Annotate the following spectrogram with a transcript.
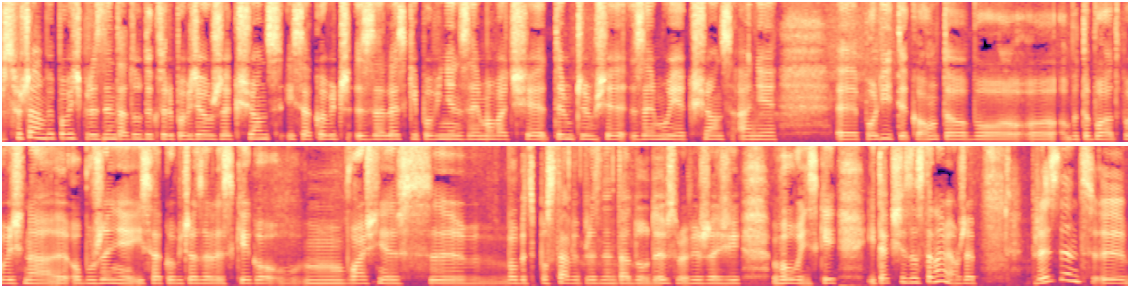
słyszałam wypowiedź prezydenta Dudy, który powiedział, że ksiądz Isakowicz-Zaleski powinien zajmować się tym, czym się zajmuje ksiądz, a nie polityką. To, było, to była odpowiedź na y, oburzenie Isakowicza Zaleskiego właśnie z, wobec postawy prezydenta Dudy w sprawie rzezi wołyńskiej. I tak się zastanawiam, że Prezydent y,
